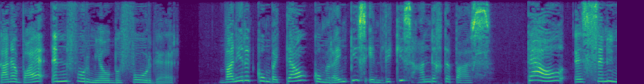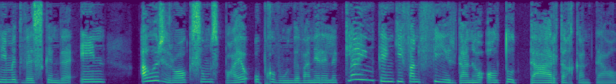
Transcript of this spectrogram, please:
dan nou baie informeel bevorder. Wanneer dit kom by tel, kom rympies en liedjies handig te pas. Tel is sinoniem met wiskunde en ouers raak soms baie opgewonde wanneer hulle klein kindjie van 4 dan nou al tot 30 kan tel.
